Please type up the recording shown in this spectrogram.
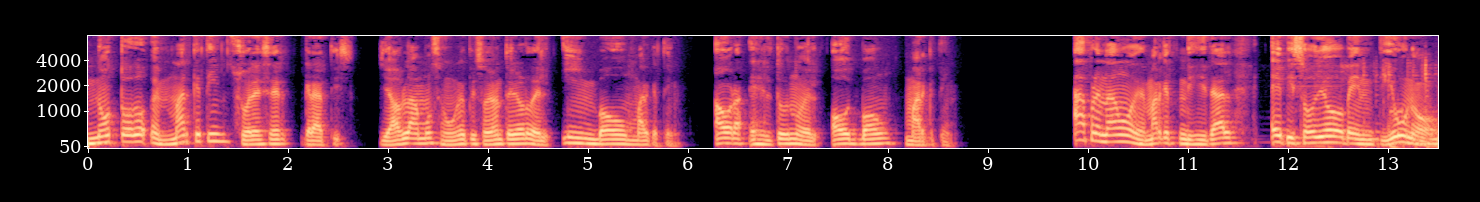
No todo en marketing suele ser gratis. Ya hablamos en un episodio anterior del inbound marketing. Ahora es el turno del outbound marketing. Aprendamos de marketing digital, episodio 21.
